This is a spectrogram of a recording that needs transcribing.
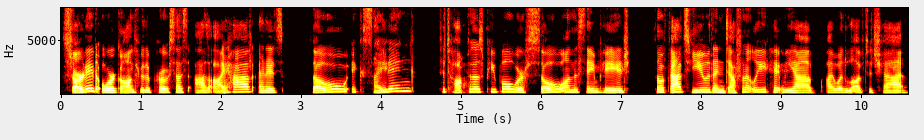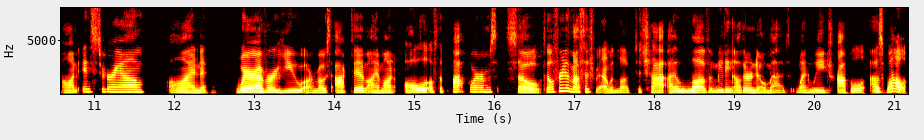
started or gone through the process as I have, and it's so exciting to talk to those people. We're so on the same page. So if that's you, then definitely hit me up. I would love to chat on Instagram, on wherever you are most active. I'm on all of the platforms. So feel free to message me. I would love to chat. I love meeting other nomads when we travel as well.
